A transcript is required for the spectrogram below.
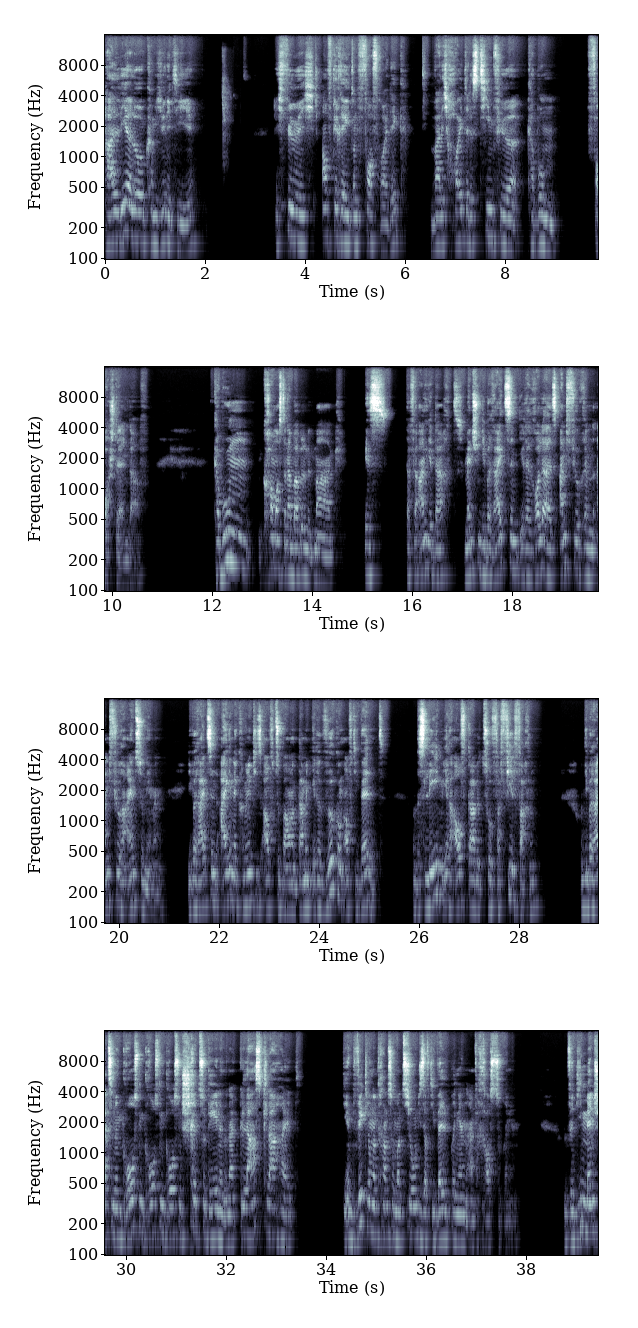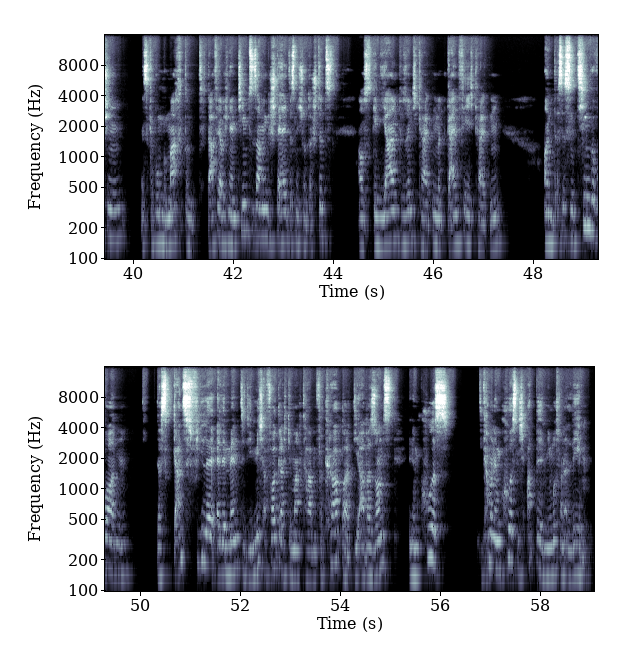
Hallihallo Community. Ich fühle mich aufgeregt und vorfreudig, weil ich heute das Team für Kaboom vorstellen darf. Kaboom, komm aus deiner Bubble mit Mark, ist dafür angedacht, Menschen, die bereit sind, ihre Rolle als Anführerin und Anführer einzunehmen, die bereit sind, eigene Communities aufzubauen und damit ihre Wirkung auf die Welt und das Leben ihrer Aufgabe zu vervielfachen und die bereit sind, einen großen, großen, großen Schritt zu gehen in einer Glasklarheit, die Entwicklung und Transformation, die sie auf die Welt bringen, einfach rauszubringen. Und für die Menschen ist Kaboom gemacht und dafür habe ich mir ein Team zusammengestellt, das mich unterstützt, aus genialen Persönlichkeiten mit geilen Fähigkeiten. Und es ist ein Team geworden, das ganz viele Elemente, die mich erfolgreich gemacht haben, verkörpert, die aber sonst in einem Kurs, die kann man im Kurs nicht abbilden, die muss man erleben.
